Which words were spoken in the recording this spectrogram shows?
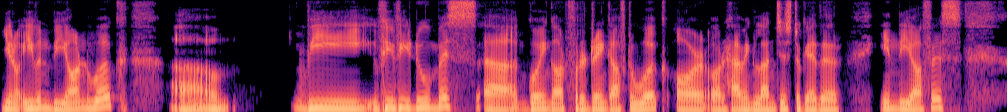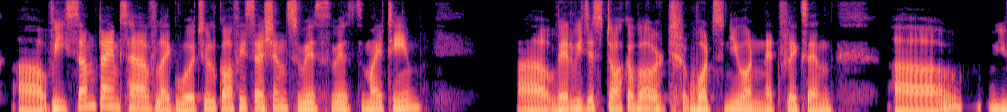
you know even beyond work. Um, we, we we do miss uh, going out for a drink after work or or having lunches together in the office. Uh, we sometimes have like virtual coffee sessions with with my team, uh, where we just talk about what's new on Netflix and uh, we,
